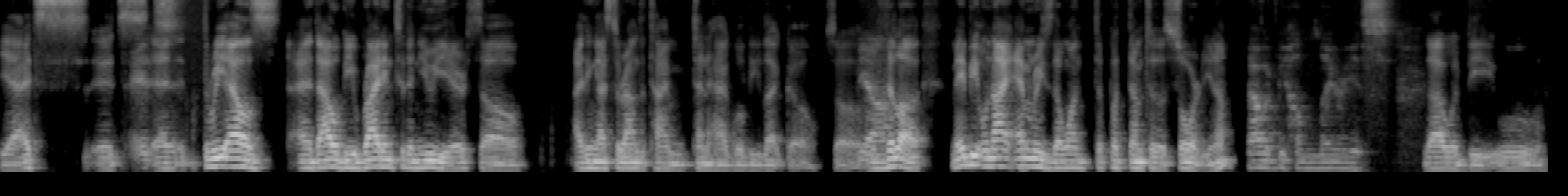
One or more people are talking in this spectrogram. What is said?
yeah, it's it's, It's- three L's, and that will be right into the new year. So I think that's around the time Ten Hag will be let go. So Yeah. Villa, maybe Unai Emery's the one to put them to the sword. You know, That would be hilarious. that would be ooh.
